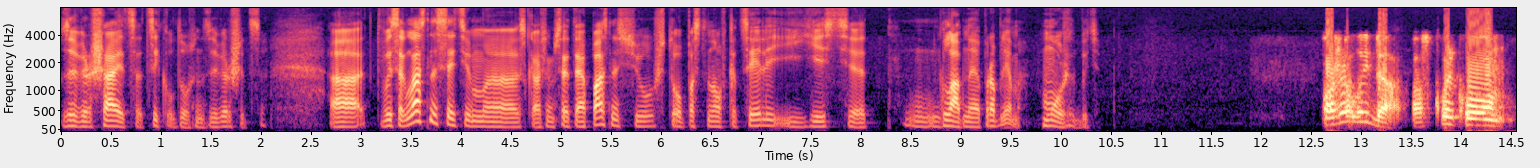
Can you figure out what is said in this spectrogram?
завершается, цикл должен завершиться. А вы согласны с этим, э, скажем, с этой опасностью, что постановка цели и есть главная проблема? Может быть. Пожалуй, да, поскольку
